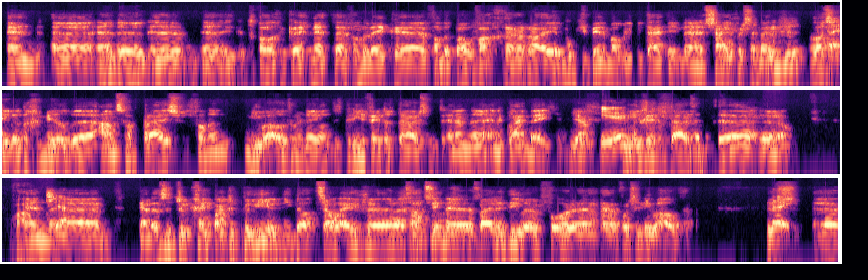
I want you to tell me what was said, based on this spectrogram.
En uh, de, toevallig ik kreeg net van de week van de BOVAG RAI een boekje binnen mobiliteit in cijfers. En daar -hmm. las ik dat de gemiddelde aanschafprijs van een nieuwe auto in Nederland is 43.000 en, een, en een klein beetje. Ja. 43.000 euro. Wow. En ja. Ja, dat is natuurlijk geen particulier die dat zo even gaat zinnen bij de dealer voor, uh, voor zijn nieuwe auto. Dus nee.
